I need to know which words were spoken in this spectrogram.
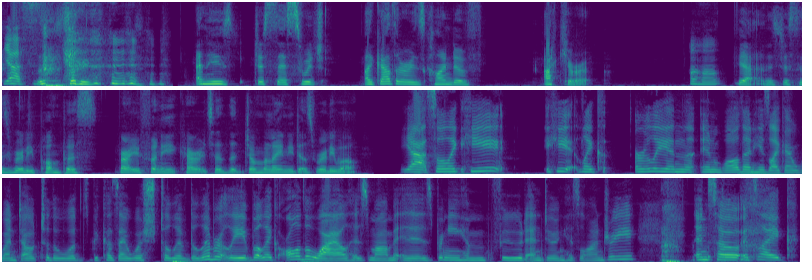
Yes. so, and he's just this, which I gather is kind of accurate. Uh huh. Yeah, and it's just this really pompous, very funny character that John Mulaney does really well. Yeah. So like he he like early in the, in Walden, he's like, I went out to the woods because I wished to live deliberately. But like all the while, his mom is bringing him food and doing his laundry, and so it's like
